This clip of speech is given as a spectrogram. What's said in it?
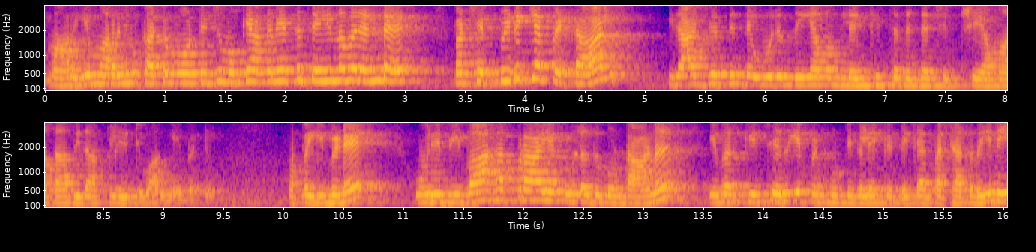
മറിയും മറിഞ്ഞും കട്ടുമോട്ടിച്ചും ഒക്കെ അങ്ങനെയൊക്കെ ചെയ്യുന്നവരുണ്ട്. പക്ഷെ പിടിക്കപ്പെട്ടാൽ രാജ്യത്തിന്റെ ഒരു നിയമം ലംഘിച്ചതിന്റെ ശിക്ഷയ മാതാപിതാക്കൾ ഏറ്റുവാങ്ങിയേ പറ്റും. അപ്പൊ ഇവിടെ ഒരു വിവാഹപ്രായം ഉള്ളത് കൊണ്ടാണ് ഇവർക്ക് ചെറിയ പെൺകുട്ടികളെ കെട്ടിക്കാൻ പറ്റാത്തത്. ഇനി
